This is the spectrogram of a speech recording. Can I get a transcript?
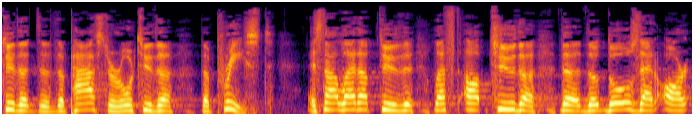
to the, the, the pastor or to the, the priest. It's not led up to the, left up to the, the, the, those that are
